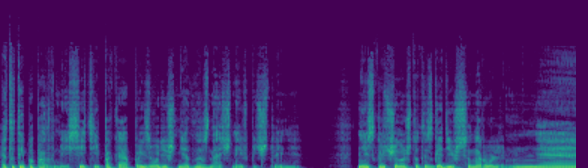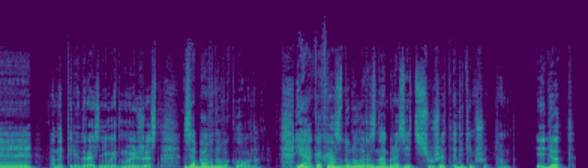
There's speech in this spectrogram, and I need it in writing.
Это ты попал в мои сети и пока производишь неоднозначные впечатления. Не исключено, что ты сгодишься на роль... Не... Она передразнивает мой жест. Забавного клоуна. Я как раз думала разнообразить сюжет эдаким шутом. Идет.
